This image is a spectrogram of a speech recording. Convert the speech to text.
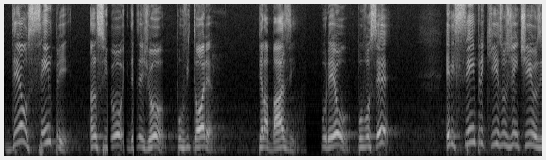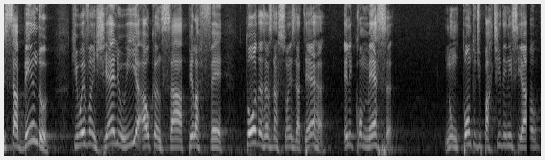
Deus sempre ansiou e desejou por vitória, pela base, por eu, por você. Ele sempre quis os gentios e sabendo que o evangelho ia alcançar pela fé todas as nações da terra, ele começa num ponto de partida inicial,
